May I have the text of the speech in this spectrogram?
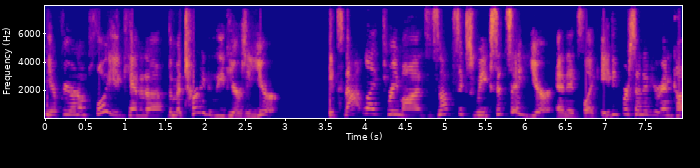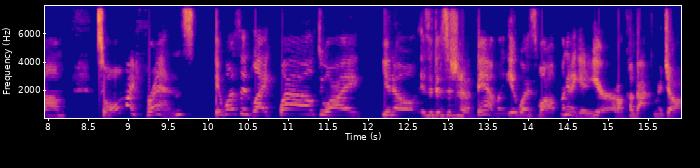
you know, if you're an employee in Canada, the maternity leave here is a year. It's not like three months, it's not six weeks, it's a year. And it's like 80% of your income. So all my friends, it wasn't like, well, do I, you know, is a decision of a family. It was, well, I'm going to get a year and I'll come back to my job.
